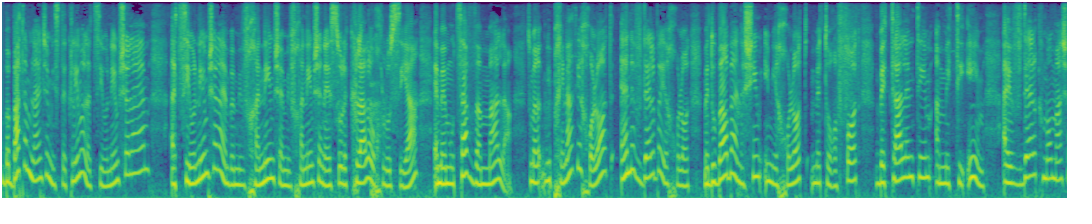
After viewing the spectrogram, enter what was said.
בבטם ליין שמסתכלים על הציונים שלהם, הציונים שלהם במבחנים שהם מבחנים שנעשו לכלל האוכלוסייה, הם ממוצע ומעלה. זאת אומרת, מבחינת יכולות, אין הבדל ביכולות. מדובר באנשים עם יכולות מטורפות, בטאלנטים אמיתיים. ההבדל, כמו מה, ש...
